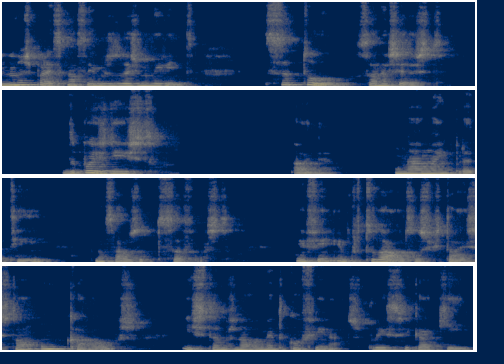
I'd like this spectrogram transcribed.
Mas parece que não saímos de 2020. Se tu só nasceste depois disto, olha, um amém para ti que não sabes do que te safaste. Enfim, em Portugal os hospitais estão um caos e estamos novamente confinados. Por isso fica aqui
